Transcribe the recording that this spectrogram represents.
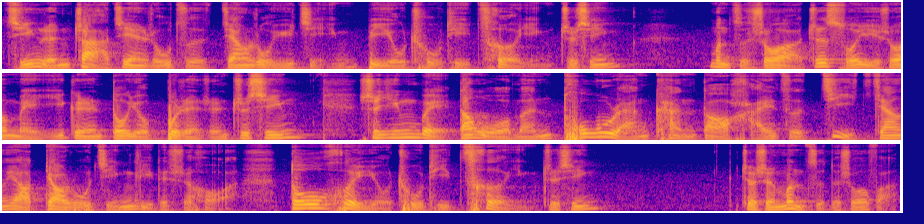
今人乍见孺子将入于井，必有触涕恻隐之心。”孟子说啊，之所以说每一个人都有不忍人之心，是因为当我们突然看到孩子即将要掉入井里的时候啊，都会有触涕恻隐之心。这是孟子的说法。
